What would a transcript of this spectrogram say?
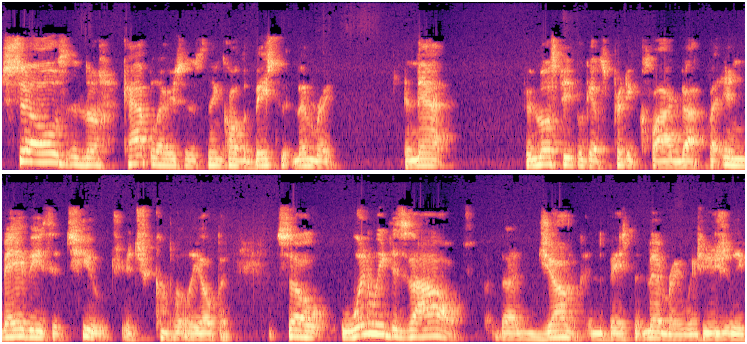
cells in the capillaries is a thing called the basement membrane, and that for most people gets pretty clogged up. But in babies, it's huge; it's completely open. So when we dissolve the junk in the basement membrane, which is usually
